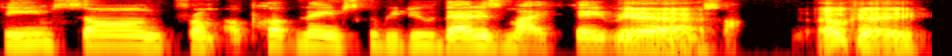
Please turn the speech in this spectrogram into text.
theme song from A Pup Named Scooby Doo. That is my favorite Yeah. theme song. Okay.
